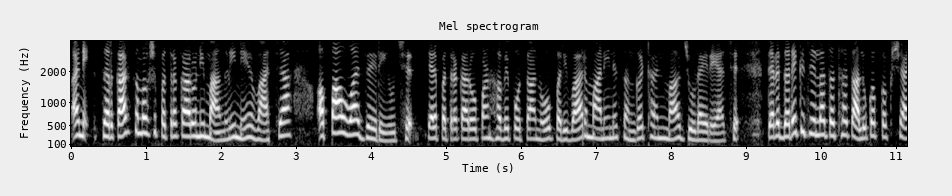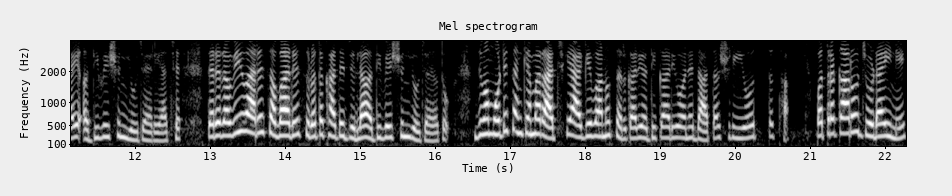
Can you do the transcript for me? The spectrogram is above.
અને સરકાર સમક્ષ પત્રકારોની માંગણીને વાચા અપાવવા જઈ રહ્યું છે. ત્યારે પત્રકારો પણ હવે પોતાનો પરિવાર માનીને સંગઠનમાં જોડાઈ રહ્યા છે. ત્યારે દરેક જિલ્લા તથા તાલુકા કક્ષાએ અધિવેશન યોજાઈ રહ્યા છે. ત્યારે રવિવારે સવારે સુરત ખાતે જિલ્લા અધિવેશન યોજાયો હતો, જેમાં મોટી સંખ્યામાં રાજકીય આગેવાનો, સરકારી અધિકારીઓ અને દાતાશ્રીઓ તથા પત્રકારો જોડાઈને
